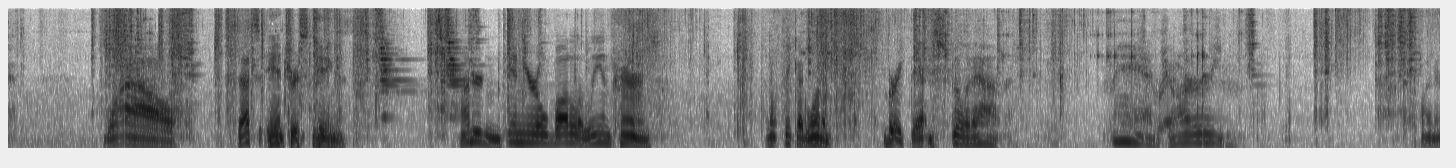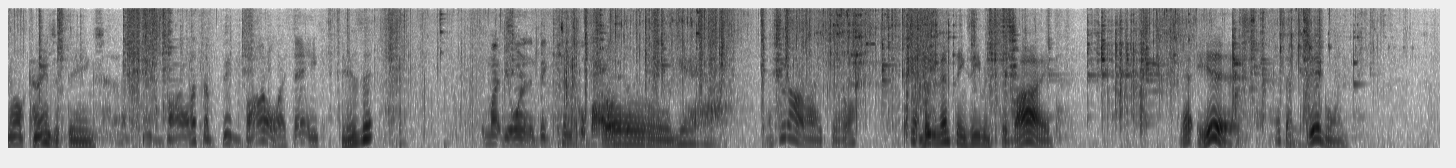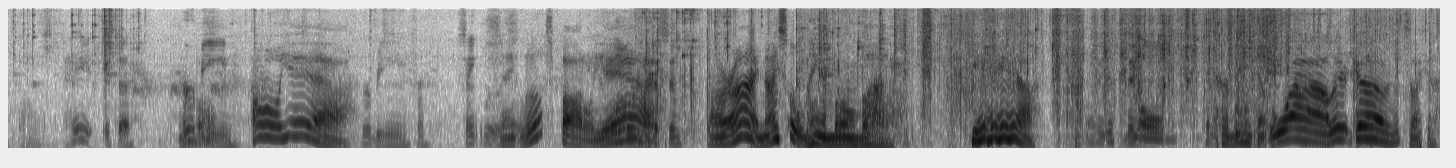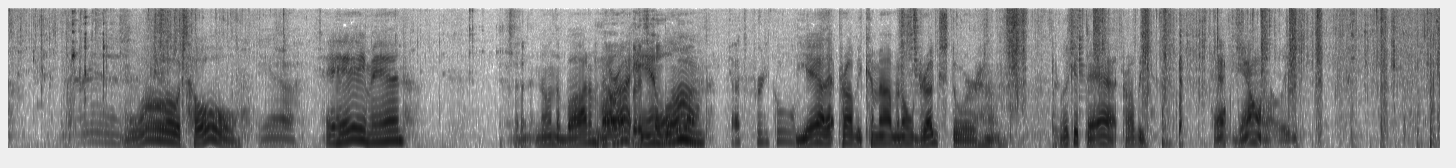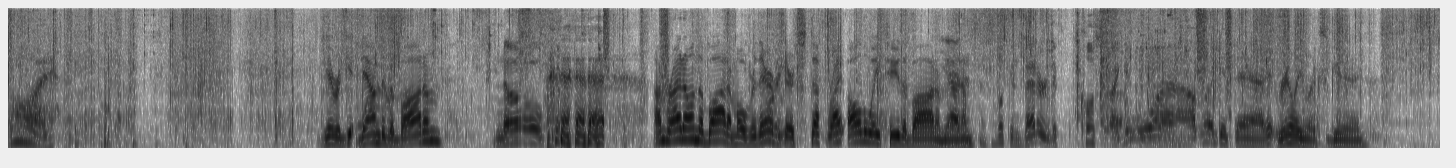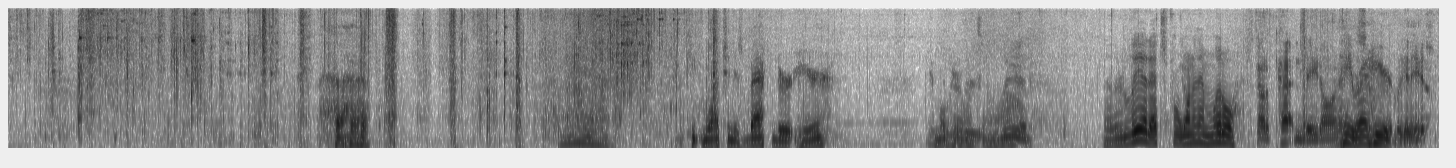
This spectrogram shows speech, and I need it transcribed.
Wow. That's interesting. 110 year old bottle of Lea and Perrins. I don't think I'd want to break that and spill it out. Man, jars and finding all kinds of things. That's a big bottle. That's a big bottle, I think. Is it? It might be one of the big chemical bottles. Oh, yeah. Be alright, though. I can't believe them things even survived. That is. That's a big one. Hey, it's a Herbine. Oh, yeah. Herbine from St. Louis. St. Louis bottle, yeah. Medicine. Alright, nice old hand blown bottle. Yeah. Look at this big old chemical Her bean comes. Wow, there it comes. It's like a. There it is. Whoa, it's whole. Yeah. Hey, hey, man. and on the bottom. No, Alright, but hand blown. That's pretty cool. Yeah, that probably come out of an old drugstore. or. Look at that. Probably half gallon at least. Boy. Did you ever get down to the bottom? No. I'm right on the bottom over there, Are but you? there's stuff right all the way to the bottom, yeah, man. This is looking better the closer I get to. Wow, look at that. It really looks good. Man. Keep watching his back dirt here. Come over here once in a while. Lid. Another lid. That's for one of them little. It's got a patent date on it. Hey, right here. Look at this.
